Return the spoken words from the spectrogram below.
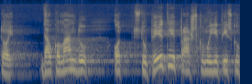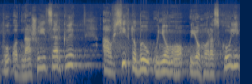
той, дав команду відступити пражському єпіскопу від нашої церкви, а всі, хто був у ньому у його розколі,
